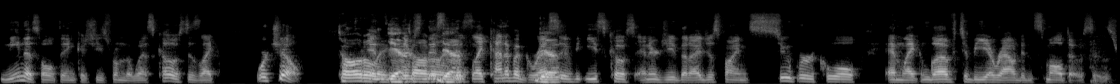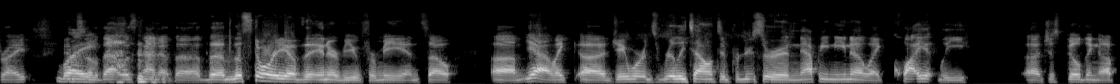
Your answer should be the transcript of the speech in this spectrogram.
Nina's whole thing because she's from the West Coast is like we're chill. Totally. And yeah, there's totally. This, yeah. this, like kind of aggressive yeah. East Coast energy that I just find super cool and like love to be around in small doses, right? Right. And so that was kind of the the the story of the interview for me. And so um, yeah, like uh, Jay Word's really talented producer and Nappy Nina like quietly uh, just building up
